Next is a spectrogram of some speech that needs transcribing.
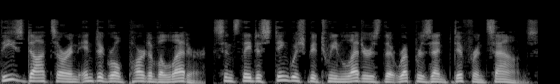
These dots are an integral part of a letter, since they distinguish between letters that represent different sounds.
